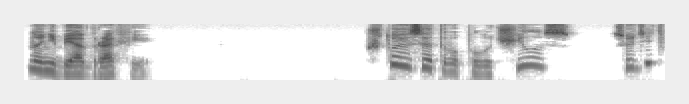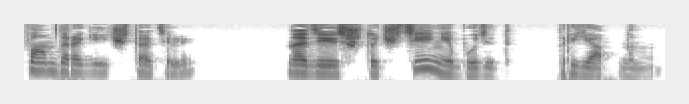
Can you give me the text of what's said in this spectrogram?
но не биографии. Что из этого получилось, судить вам, дорогие читатели. Надеюсь, что чтение будет приятным.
